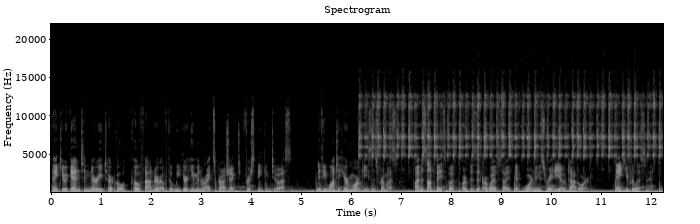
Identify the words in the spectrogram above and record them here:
Thank you again to Nuri Turkel, co founder of the Uyghur Human Rights Project, for speaking to us. If you want to hear more pieces from us, find us on Facebook or visit our website at warnewsradio.org. Thank you for listening.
